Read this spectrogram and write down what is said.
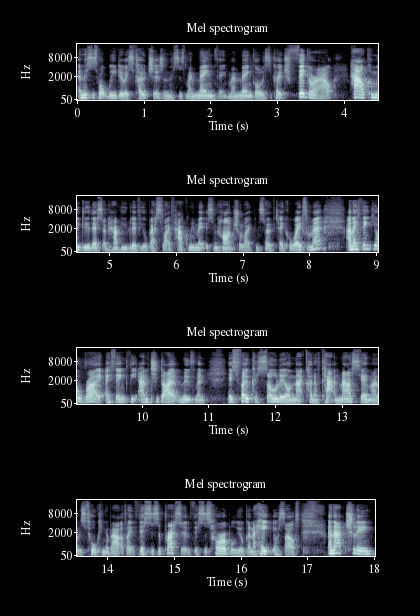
and this is what we do as coaches, and this is my main thing, my main goal as a coach figure out how can we do this and have you live your best life? How can we make this enhance your life instead of take away from it? And I think you're right. I think the anti diet movement is focused solely on that kind of cat and mouse game I was talking about of like, this is oppressive, this is horrible, you're going to hate yourself. And actually,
